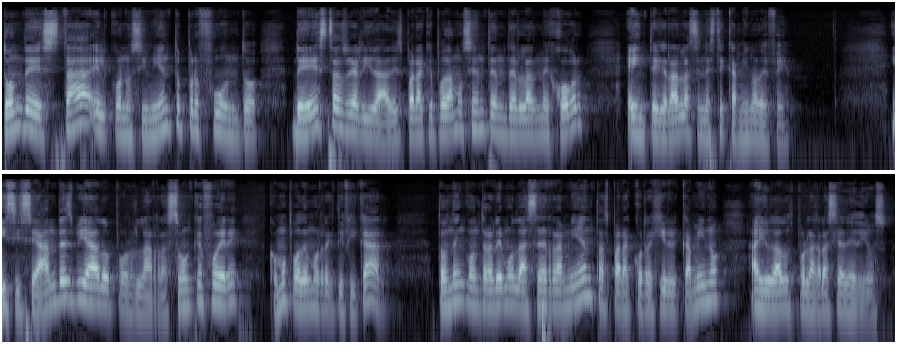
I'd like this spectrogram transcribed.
¿Dónde está el conocimiento profundo de estas realidades para que podamos entenderlas mejor e integrarlas en este camino de fe? Y si se han desviado por la razón que fuere, ¿cómo podemos rectificar? ¿Dónde encontraremos las herramientas para corregir el camino ayudados por la gracia de Dios?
